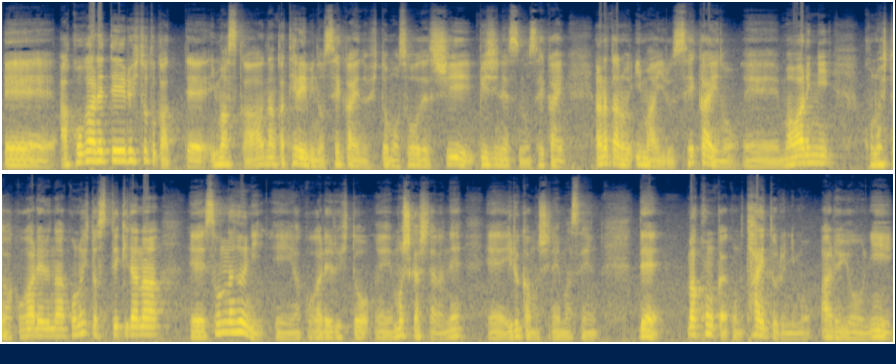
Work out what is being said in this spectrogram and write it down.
えー、憧れている人とかっていますか？なんかテレビの世界の人もそうですし、ビジネスの世界、あなたの今いる世界の、えー、周りに、この人憧れるな、この人素敵だな、えー、そんな風に、えー、憧れる人、えー、もしかしたらね、えー、いるかもしれません。で、まあ、今回このタイトルにもあるように、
